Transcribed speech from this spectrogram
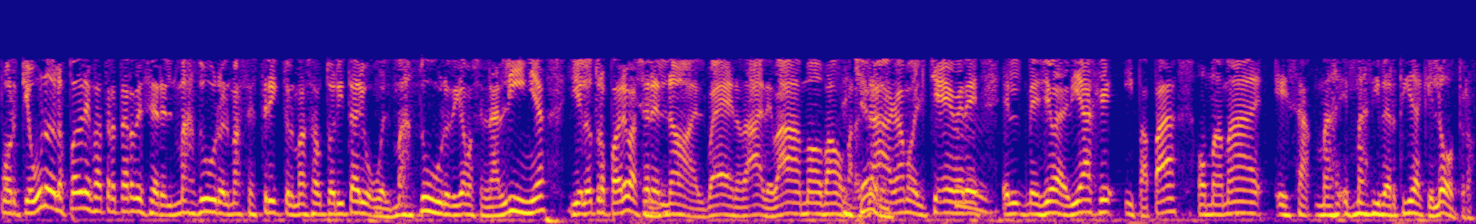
porque uno de los padres va a tratar de ser el más duro, el más estricto, el más autoritario o el más duro, digamos, en la línea, y el otro padre va a ser el no, el bueno, dale, vamos, vamos para allá, hagamos el chévere, mm. él me lleva de viaje, y papá o mamá esa más, es más divertida que el otro.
